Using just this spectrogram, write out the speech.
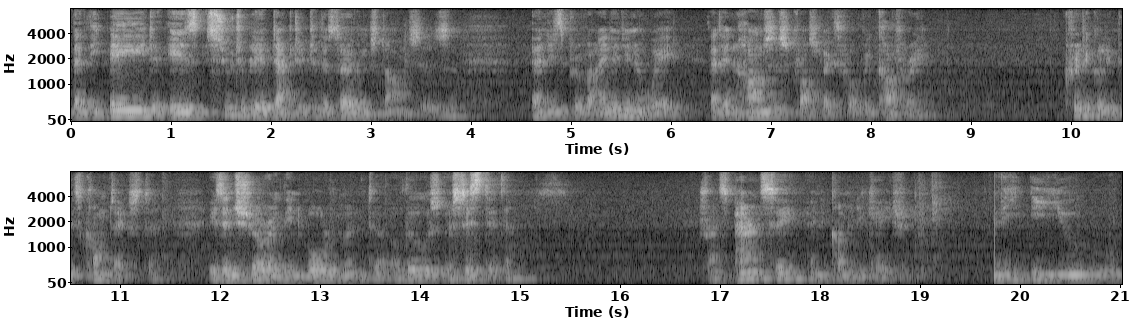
that the aid is suitably adapted to the circumstances and is provided in a way that enhances prospects for recovery. Critical in this context is ensuring the involvement of those assisted, transparency and communication. The EU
